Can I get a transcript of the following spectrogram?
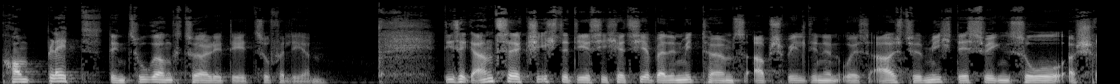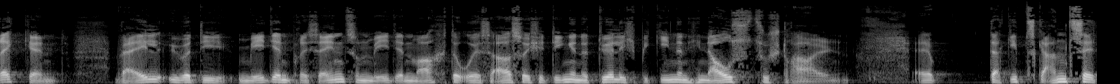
komplett den Zugang zur Realität zu verlieren. Diese ganze Geschichte, die sich jetzt hier bei den Midterms abspielt in den USA, ist für mich deswegen so erschreckend, weil über die Medienpräsenz und Medienmacht der USA solche Dinge natürlich beginnen hinauszustrahlen. Äh, da gibt's ganze,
